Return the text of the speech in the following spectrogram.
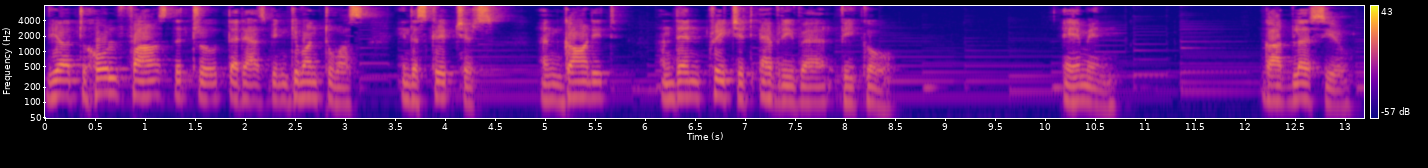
We are to hold fast the truth that has been given to us in the scriptures and guard it and then preach it everywhere we go. Amen. God bless you.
